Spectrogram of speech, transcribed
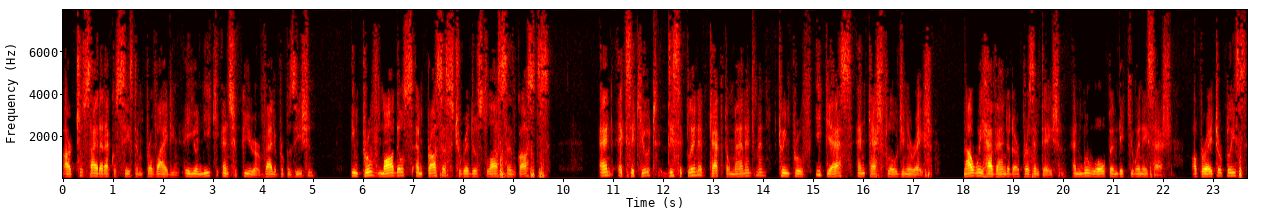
our two-sided ecosystem, providing a unique and superior value proposition, improve models and process to reduce loss and costs, and execute disciplined capital management to improve EPS and cash flow generation. Now we have ended our presentation, and we will open the Q&A session. Operator, please.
